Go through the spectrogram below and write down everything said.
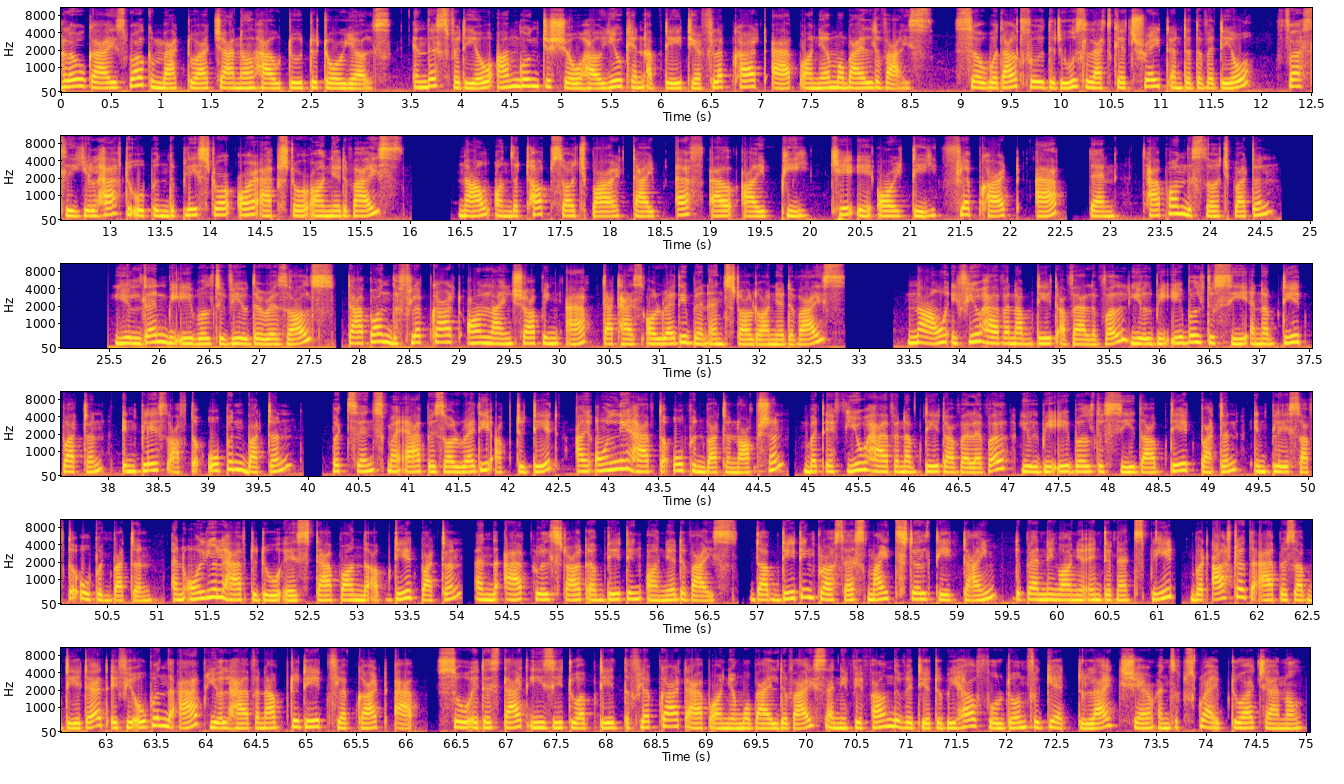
Hello guys, welcome back to our channel How To Tutorials. In this video, I'm going to show how you can update your Flipkart app on your mobile device. So without further ado, let's get straight into the video. Firstly, you'll have to open the Play Store or App Store on your device. Now on the top search bar, type F-L-I-P-K-A-R-T Flipkart app, then tap on the search button. You'll then be able to view the results. Tap on the Flipkart online shopping app that has already been installed on your device. Now, if you have an update available, you'll be able to see an update button in place of the open button. But since my app is already up to date, I only have the open button option. But if you have an update available, you'll be able to see the update button in place of the open button. And all you'll have to do is tap on the update button and the app will start updating on your device. The updating process might still take time depending on your internet speed, but after the app is updated, if you open the app, you'll have an up-to-date Flipkart app. So it is that easy to update the Flipkart app on your mobile device and if you found the video to be helpful don't forget to like, share and subscribe to our channel.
